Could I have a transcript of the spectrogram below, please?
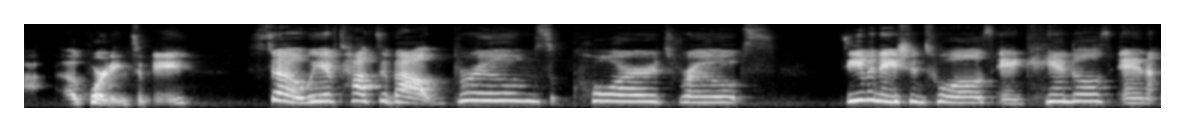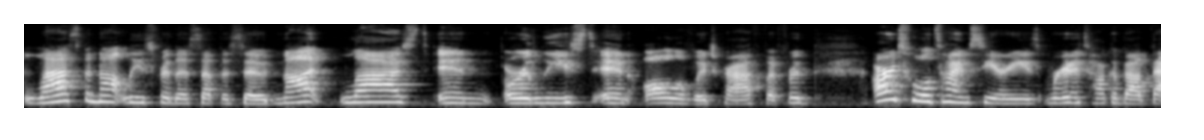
uh, according to me. So we have talked about brooms, cords, ropes, divination tools, and candles. And last but not least for this episode, not last in or least in all of witchcraft, but for our tool time series, we're going to talk about the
